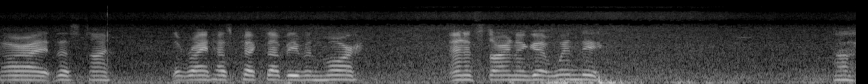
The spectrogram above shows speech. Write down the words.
Alright, this time the rain has picked up even more and it's starting to get windy. Ah.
